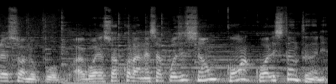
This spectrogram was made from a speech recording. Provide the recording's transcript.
Olha só, meu povo, agora é só colar nessa posição com a cola instantânea.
